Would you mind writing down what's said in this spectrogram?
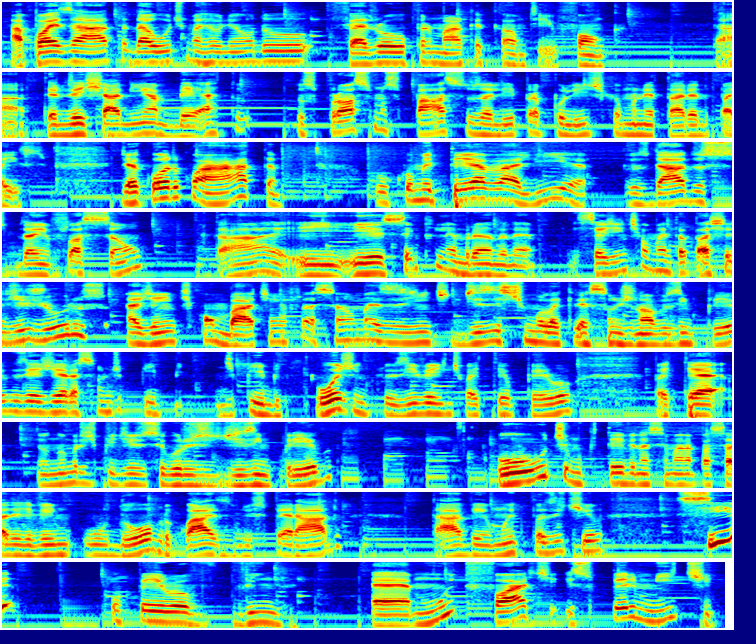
Após a ata da última reunião do Federal Open Market Committee, o FONC, tá? Ter deixado em aberto os próximos passos ali para a política monetária do país. De acordo com a ata, o comitê avalia os dados da inflação tá? E, e, sempre lembrando, né? Se a gente aumenta a taxa de juros, a gente combate a inflação, mas a gente desestimula a criação de novos empregos e a geração de PIB. De PIB. Hoje, inclusive, a gente vai ter o payroll, vai ter o número de pedidos de seguros de desemprego. O último que teve na semana passada, ele veio o dobro quase do esperado, tá? Veio muito positivo. Se o payroll vir é, muito forte, isso permite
